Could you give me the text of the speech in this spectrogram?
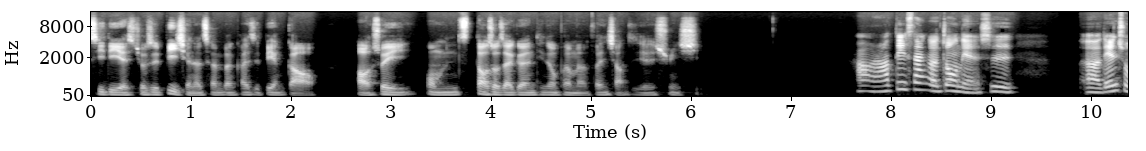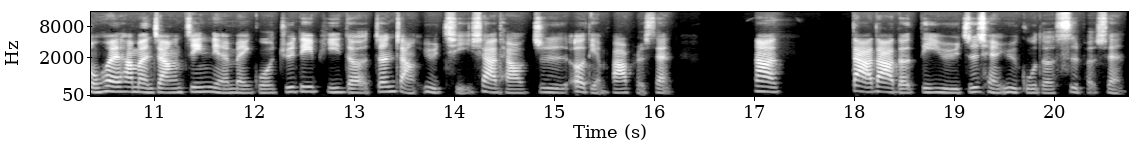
CDS，就是避险的成本开始变高。好，所以我们到时候再跟听众朋友们分享这些讯息。好，然后第三个重点是，呃，联储会他们将今年美国 GDP 的增长预期下调至二点八 percent，那大大的低于之前预估的四 percent。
